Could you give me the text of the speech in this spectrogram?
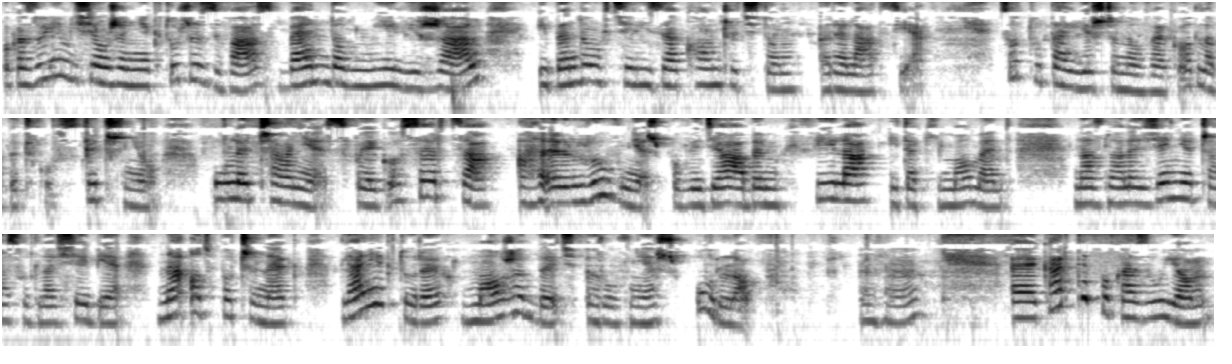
Pokazuje mi się, że niektórzy z Was będą mieli żal i będą chcieli zakończyć tą relację. Co tutaj jeszcze nowego dla byczków w styczniu? Uleczanie swojego serca, ale również powiedziałabym chwila i taki moment na znalezienie czasu dla siebie, na odpoczynek. Dla niektórych może być również urlop. Mhm. E, karty pokazują,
